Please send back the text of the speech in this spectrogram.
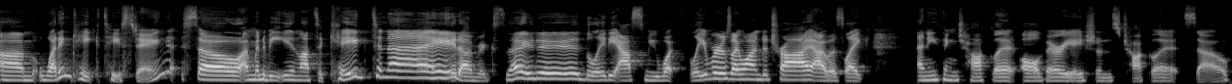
um, wedding cake tasting. So I'm going to be eating lots of cake tonight. I'm excited. The lady asked me what flavors I wanted to try. I was like, anything chocolate, all variations chocolate. So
